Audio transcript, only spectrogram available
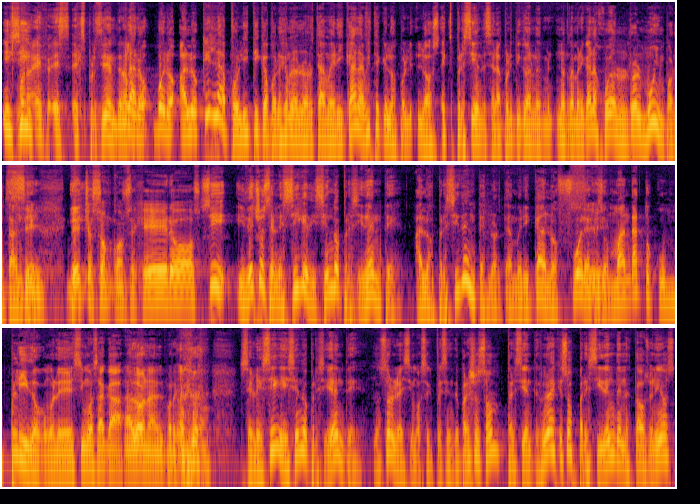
Y sí. Bueno, es, es expresidente, ¿no? Claro, Pero- bueno, a lo que es la política, por ejemplo, norteamericana, viste que los, poli- los expresidentes en la política nor- norteamericana juegan un rol muy importante. Sí. De hecho, son consejeros. Sí, y de hecho se les sigue diciendo presidente. A los presidentes norteamericanos, fuera Sí. de eso, mandato cumplido, como le decimos acá, A Donald, por ejemplo. se les sigue diciendo presidente. Nosotros le decimos expresidente. Para ellos son presidentes. Una vez que sos presidente en Estados Unidos,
